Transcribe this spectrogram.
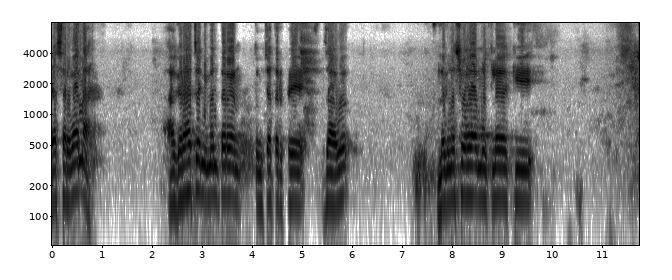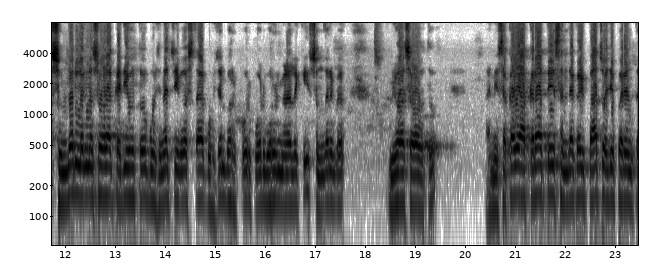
या सर्वांना आग्रहाचं निमंत्रण तुमच्यातर्फे जावं. लग्न सोहळा म्हटलं की सुंदर लग्न सोहळा कधी होतो? भोजनाची व्यवस्था भोजन भरपूर पोट भरून मिळालं की सुंदर विवाह सोहळा होतो. आणि सकाळी अकरा ते संध्याकाळी पाच वाजेपर्यंत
